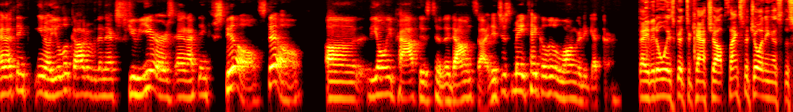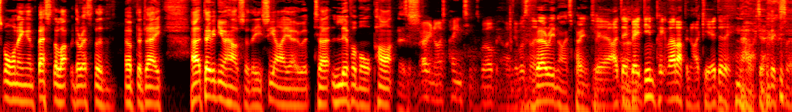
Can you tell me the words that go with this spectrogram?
and i think you know you look out over the next few years and i think still still uh, the only path is to the downside. It just may take a little longer to get there David, always good to catch up. Thanks for joining us this morning and best of luck with the rest of the, of the day. Uh, David Neuhauser, the CIO at uh, Livermore Partners. very nice painting as well behind it, wasn't it? Very nice painting. Yeah, I did, um, didn't pick that up in IKEA, did he? No, I don't think so.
